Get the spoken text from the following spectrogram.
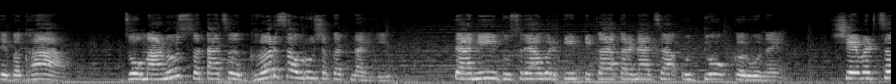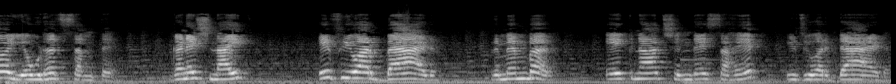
ते बघा. जो माणूस स्वतःचं घर सावरू शकत नाही त्यांनी दुसऱ्यावरती टीका करण्याचा उद्योग करू नये. शेवटचं एवढंच सांगते. Ganesh Naik, if you are bad, remember Eknath Shinde Sahib is your dad.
